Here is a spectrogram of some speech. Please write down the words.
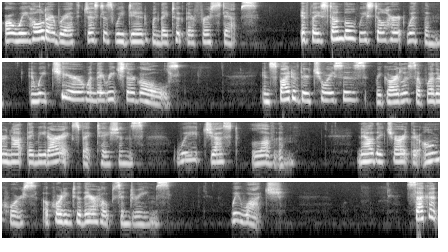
or we hold our breath just as we did when they took their first steps. If they stumble, we still hurt with them, and we cheer when they reach their goals. In spite of their choices, regardless of whether or not they meet our expectations, we just love them. Now they chart their own course according to their hopes and dreams. We watch. Second,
